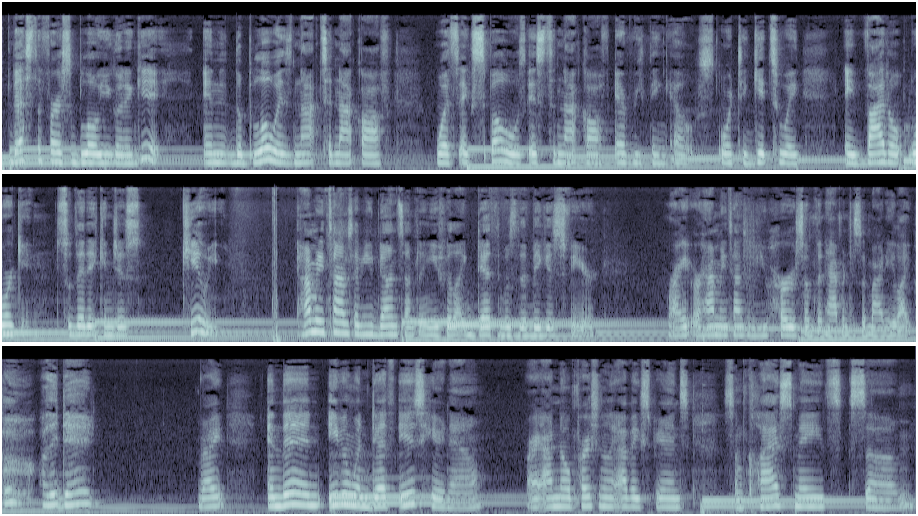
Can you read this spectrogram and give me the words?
that's the first blow you're going to get. And the blow is not to knock off what's exposed, it's to knock off everything else or to get to a, a vital organ so that it can just kill you. How many times have you done something you feel like death was the biggest fear, right? Or how many times have you heard something happen to somebody like, oh, are they dead? Right? And then, even when death is here now, right? I know personally I've experienced some classmates, some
